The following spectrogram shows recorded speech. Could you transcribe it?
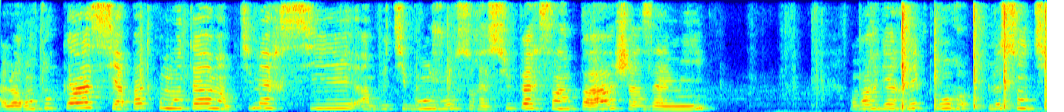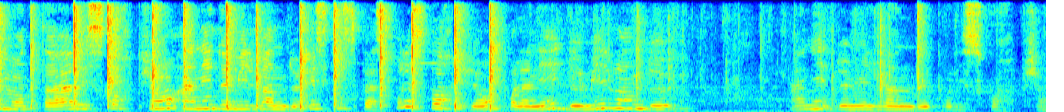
Alors en tout cas, s'il n'y a pas de commentaire, un petit merci, un petit bonjour serait super sympa, chers amis. On va regarder pour le sentimental, les scorpions, année 2022. Qu'est-ce qui se passe pour les scorpions pour l'année 2022 Année 2022 pour les scorpions.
